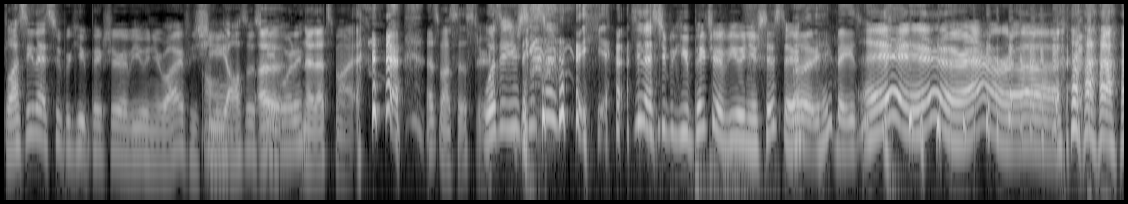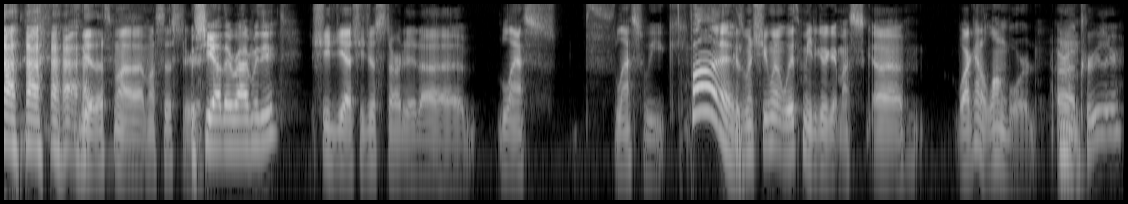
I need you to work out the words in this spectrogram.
well, I seen that super cute picture of you and your wife. Is she Aw. also Oh, skateboarding? no, that's my that's my sister. Was it your sister? yeah. I seen that super cute picture of you and your sister. Oh, hey, Basil. Hey, yeah, uh, yeah, that's my my sister. Was she out there riding with you? She yeah, she just started uh last last week. Fun. Because when she went with me to go get my s- uh, well, I got a longboard or a Mm. cruiser,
